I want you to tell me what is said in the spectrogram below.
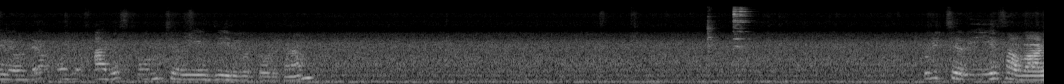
ഇതിലോട്ട് ഒരു അര സ്പൂൺ ചെറിയ ജീരകം ഇട്ട് കൊടുക്കണം. ഒരു ചെറിയ സവാള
